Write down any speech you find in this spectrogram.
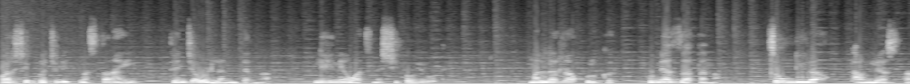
फारसे प्रचलित नसतानाही त्यांच्या वडिलांनी त्यांना लिहिण्या वाचण्यास शिकवले होते. मल्हारराव होळकर पुण्यात जाताना चौंडीला थांबले असता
